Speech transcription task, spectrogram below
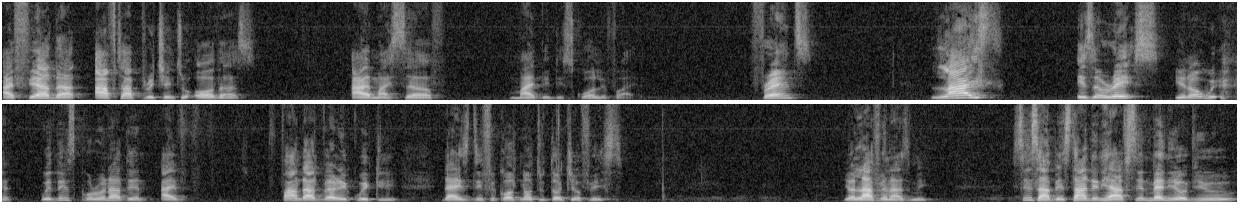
I fear that after preaching to others, I myself might be disqualified. Friends, life is a race. You know, with, this corona thing, I've found out very quickly that it's difficult not to touch your face. You're laughing at me. Since I've been standing here, I've seen many of you.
